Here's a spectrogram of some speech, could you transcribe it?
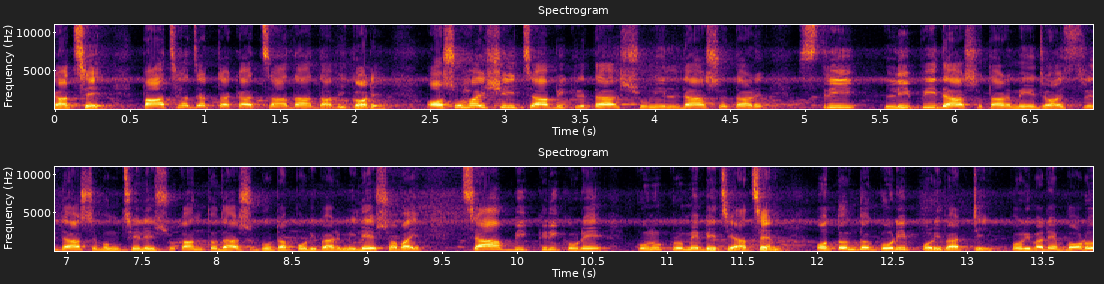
কাছে পাঁচ হাজার টাকা চাঁদা দাবি করে। অসহায় সেই চা বিক্রেতা সুনীল দাস, তার স্ত্রী লিপি দাস, তার মেয়ে জয়শ্রী দাস এবং ছেলে সুকান্ত দাস গোটা পরিবার মিলে সবাই চা বিক্রি করে কোনো ক্রমে বেঁচে আছেন। অত্যন্ত গরিব পরিবারটি। পরিবারের বড়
